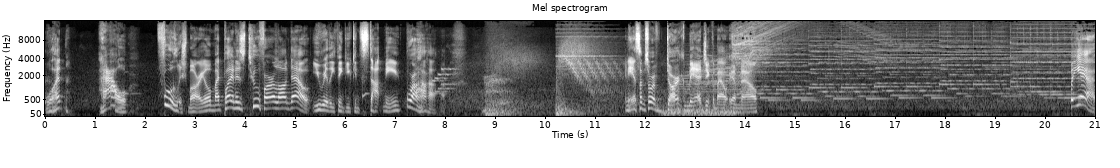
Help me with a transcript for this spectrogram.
What? How? Foolish, Mario. My plan is too far along now. You really think you can stop me? And he has some sort of dark magic about him now. But yeah,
